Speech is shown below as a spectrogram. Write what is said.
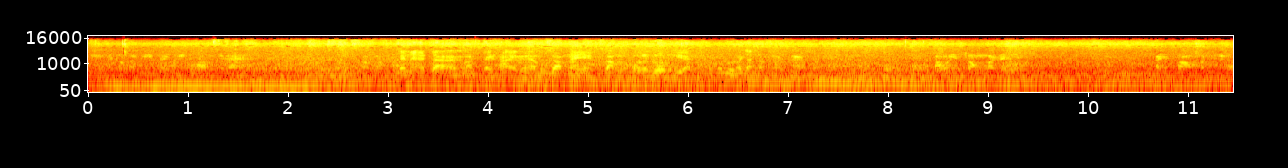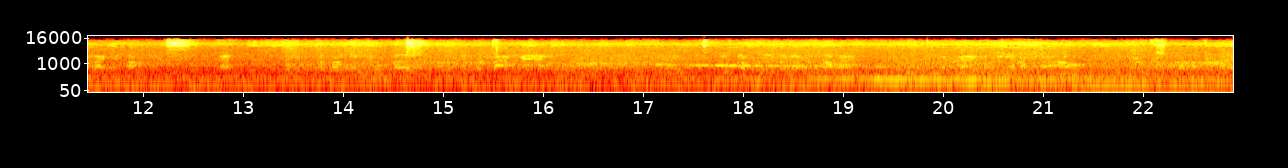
ที่ไม่ต้องมาที่ไปที่คลองก็ได้ก็น่าจะคล้ายๆกันนะซ่องไงซ่องของคนละรุ่นเรียกก็รู้แล้วกันเนาะเอาไอ้ซองมาได้ ไอ้ซองมันคืออะไรไอ้ซองฮะมันก็ยูทูเบอร์เป็นคนบ้ากามรู้กับเพื่อนมันเหรอไอ้ซองอะมันกายกับเมียมันมาเอาเอามาเป็นอะไร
